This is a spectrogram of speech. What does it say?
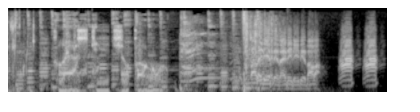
八八八八八八八八八八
